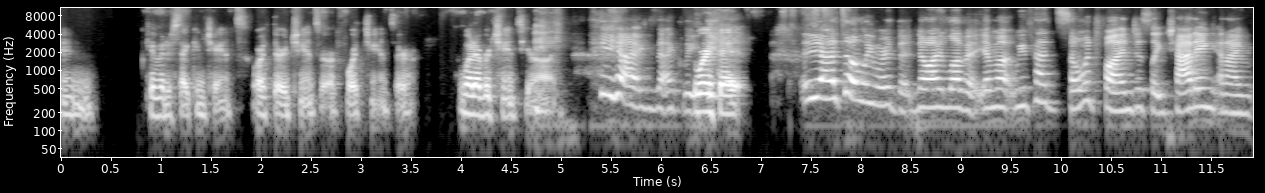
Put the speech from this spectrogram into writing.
and give it a second chance or a third chance or a fourth chance or whatever chance you're on. Yeah exactly. Worth it yeah, totally worth it. No, I love it. Emma, we've had so much fun just like chatting, and I'm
